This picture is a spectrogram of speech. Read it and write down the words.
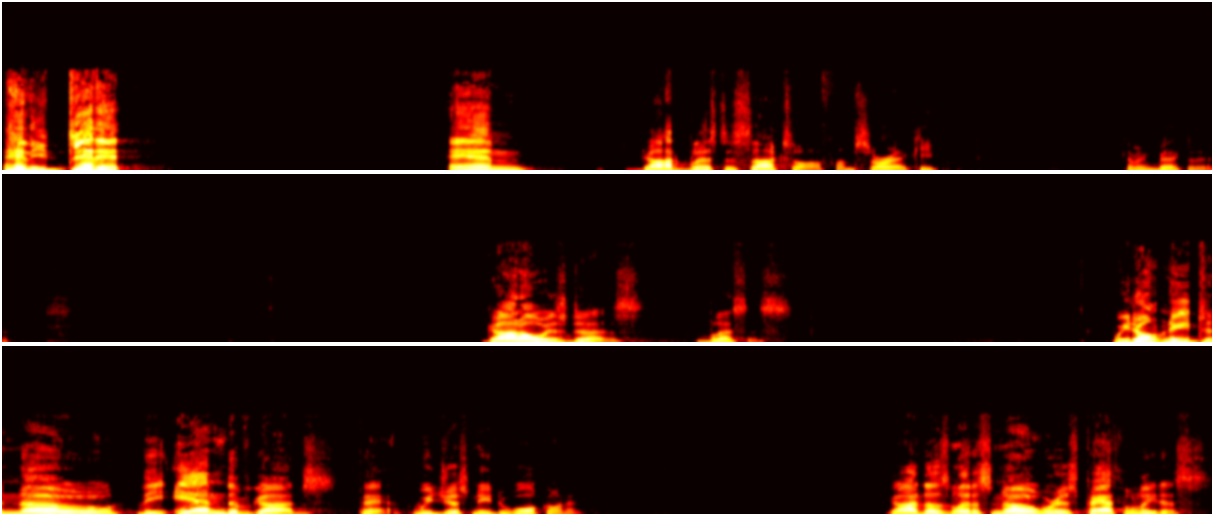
And he did it. And God blessed his socks off. I'm sorry I keep coming back to that. God always does bless us. We don't need to know the end of God's path, we just need to walk on it. God doesn't let us know where his path will lead us.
